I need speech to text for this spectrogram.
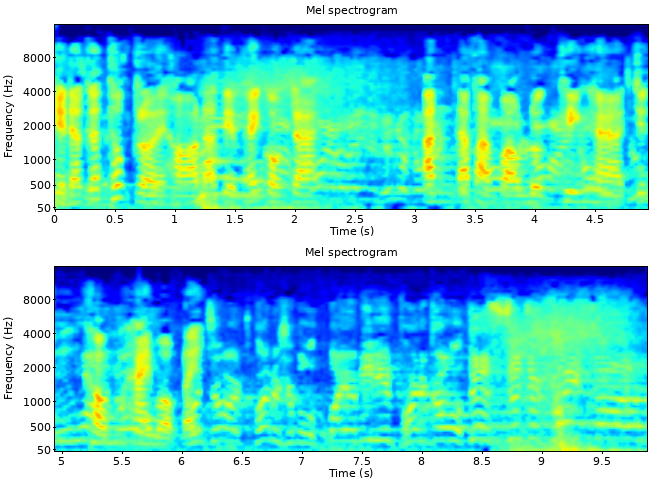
chuyện đã kết thúc rồi, họ đã tìm thấy con trai. Anh đã phạm vào luật thiên hà 9021 đấy. Disintegration.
